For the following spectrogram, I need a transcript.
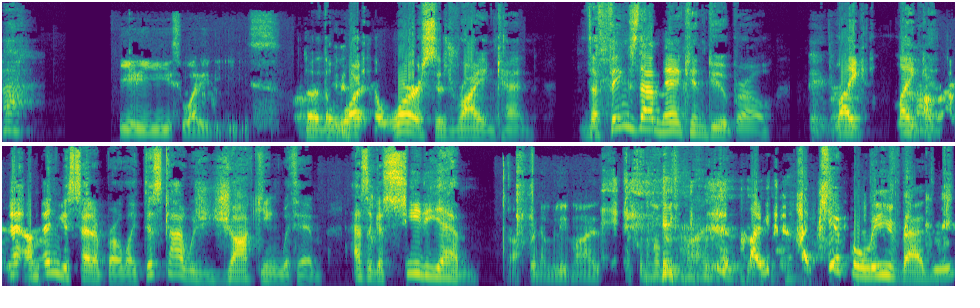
I, It is what it is. The the wor- the worst is Ryan Kent. The things that man can do, bro. hey, bro. Like like know, right, Amen- Amenya said it, bro. Like this guy was jockeying with him as like a CDM. I couldn't believe my eyes. I could not believe my eyes. I, I can't believe that, dude.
